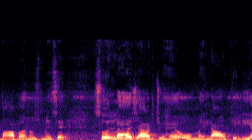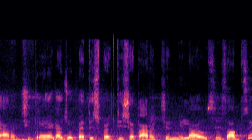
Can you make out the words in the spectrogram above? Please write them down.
बावन उसमें से सोलह हज़ार जो है वो महिलाओं के लिए आरक्षित रहेगा जो पैंतीस प्रतिशत आरक्षण मिला है उस हिसाब से।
